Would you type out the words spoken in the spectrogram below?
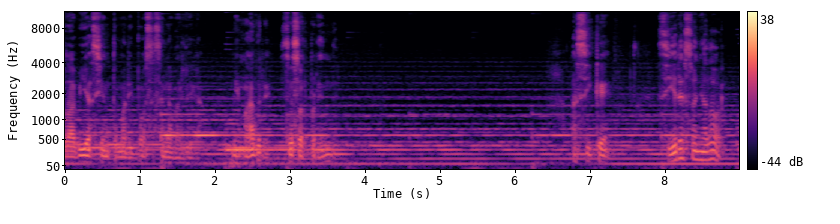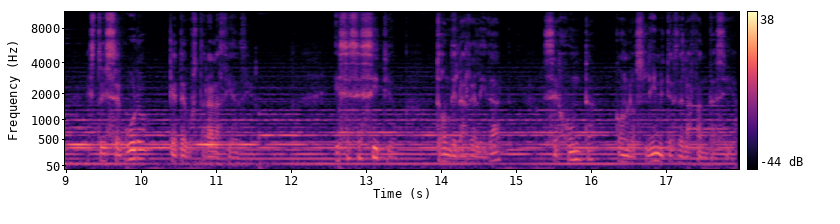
Todavía siento mariposas en la barriga. Mi madre se sorprende. Así que, si eres soñador, estoy seguro que te gustará la ciencia. Es ese sitio donde la realidad se junta con los límites de la fantasía.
